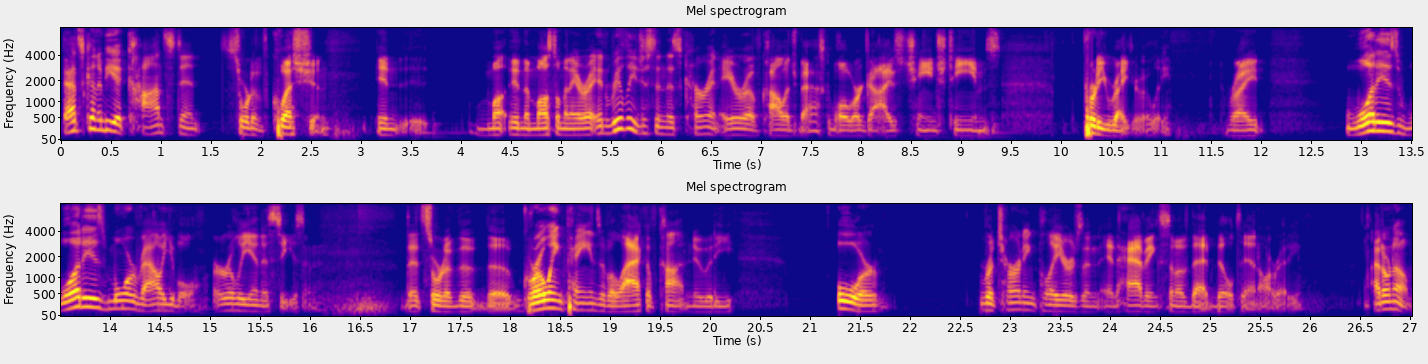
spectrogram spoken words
That's going to be a constant sort of question in in the Musselman era, and really just in this current era of college basketball, where guys change teams pretty regularly, right? What is what is more valuable early in a season? That's sort of the, the growing pains of a lack of continuity or returning players and, and having some of that built in already. I don't know.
